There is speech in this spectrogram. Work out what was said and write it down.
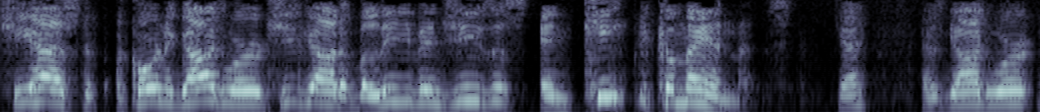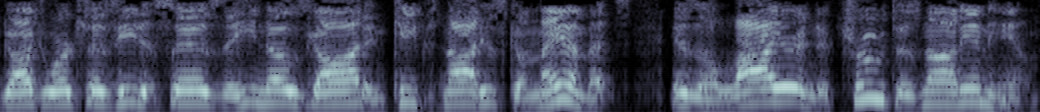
She has to, according to God's word, she's got to believe in Jesus and keep the commandments. Okay. As God word, God's word says, he that says that he knows God and keeps not his commandments is a liar and the truth is not in him.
